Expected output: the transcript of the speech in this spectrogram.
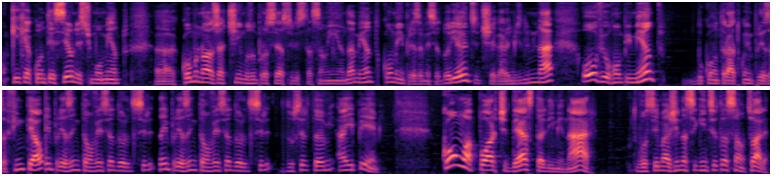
O que, que aconteceu neste momento? Uh, como nós já tínhamos um processo de licitação em andamento, como a empresa vencedora, e antes de chegar a medida liminar, houve o rompimento do contrato com a empresa Fintel, a empresa então vencedora do, da empresa então vencedora do, do certame, a IPM. Com o aporte desta liminar, você imagina a seguinte situação: diz, olha,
